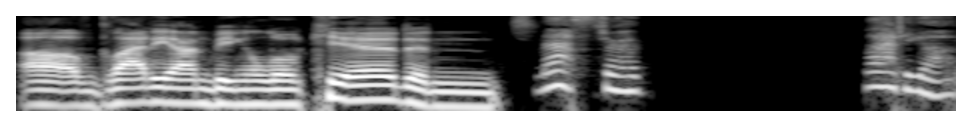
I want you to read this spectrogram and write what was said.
of Gladion being a little kid, and Master Gladion.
